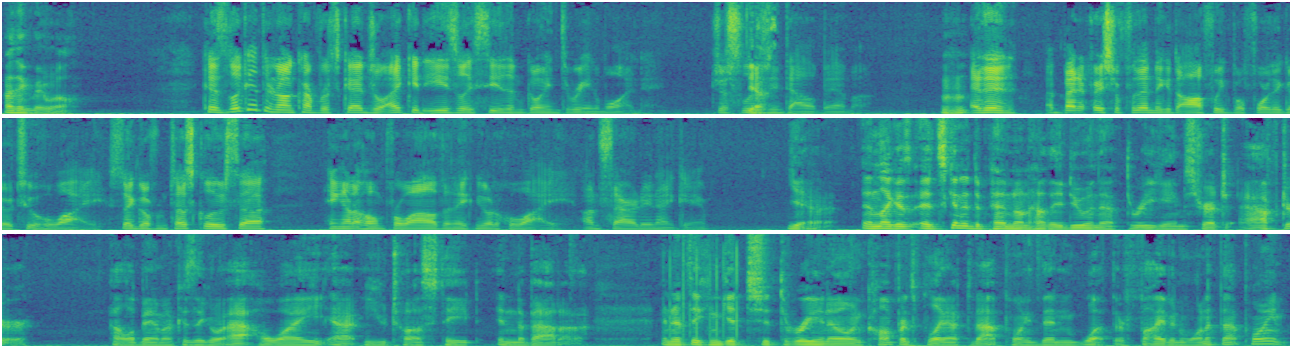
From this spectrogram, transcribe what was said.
I think they will. Because look at their non conference schedule, I could easily see them going three and one, just losing to Alabama. Mm-hmm. And then a beneficial for them, they get the off week before they go to Hawaii. So they go from Tuscaloosa, hang out at home for a while, then they can go to Hawaii on Saturday night game. Yeah, and like it's, it's going to depend on how they do in that three game stretch after Alabama because they go at Hawaii, at Utah State, in Nevada, and if they can get to three and zero oh in conference play after that point, then what? They're five and one at that point,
